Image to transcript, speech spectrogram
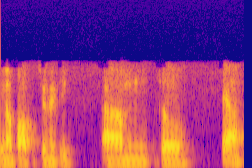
enough opportunities. Um, so, yeah,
